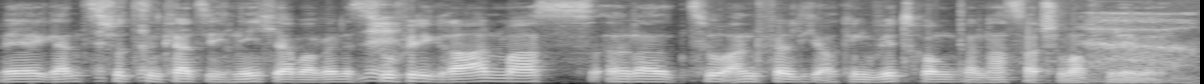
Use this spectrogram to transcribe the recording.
nee, ganz schützen kannst du dich nicht, aber wenn es Nee. zu filigran machst oder zu anfällig auch gegen Witterung, dann hast du halt schon mal Probleme. Ja.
